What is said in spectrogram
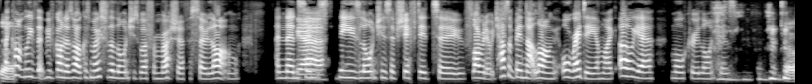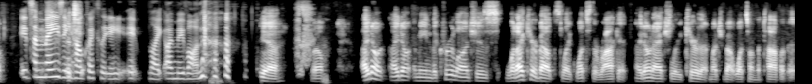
Yeah, I can't believe that we've gone as well because most of the launches were from Russia for so long. And then Yeah. since these launches have shifted to Florida, which hasn't been that long already, I'm like, oh yeah, more crew launches. so It's amazing it's how quickly it like I move on. yeah. Well, I don't, I don't. I mean, the crew launches. What I care about is like what's the rocket. I don't actually care that much about what's on the top of it.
